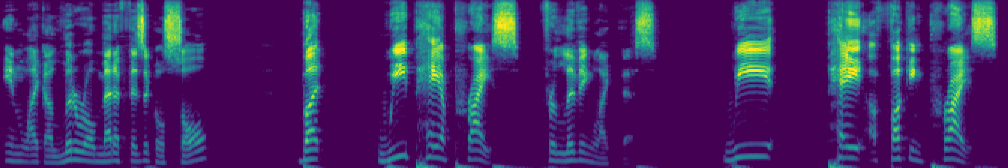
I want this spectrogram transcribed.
in like a literal metaphysical soul, but we pay a price for living like this. We pay a fucking price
